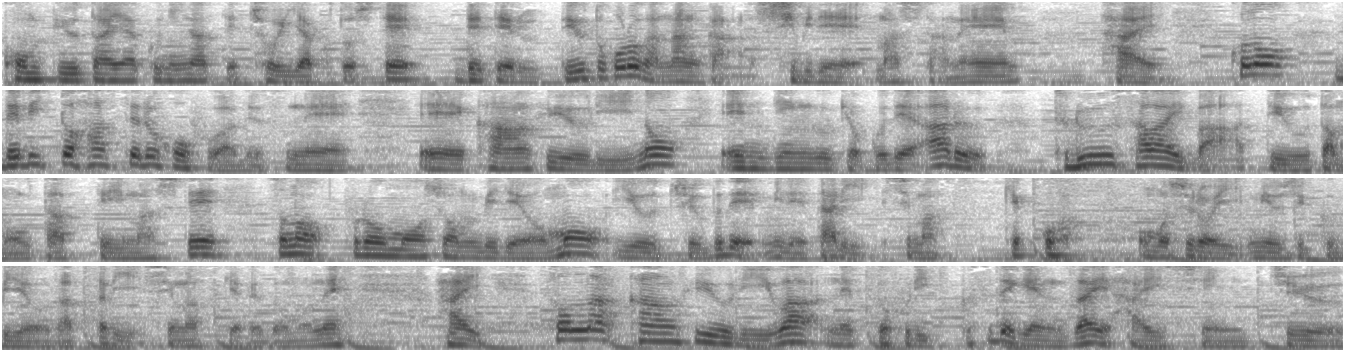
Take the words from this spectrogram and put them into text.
コンピューター役になってちょい役として出てるっていうところがなんか痺れましたね。はい。このデビッド・ハッセルホフはですね、えー、カン・フューリーのエンディング曲であるトゥルー・サバイバーっていう歌も歌っていまして、そのプロモーションビデオも YouTube で見れたりします。結構面白いミュージックビデオだったりしますけれどもね。はい。そんなカンフューリーは Netflix で現在配信中。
